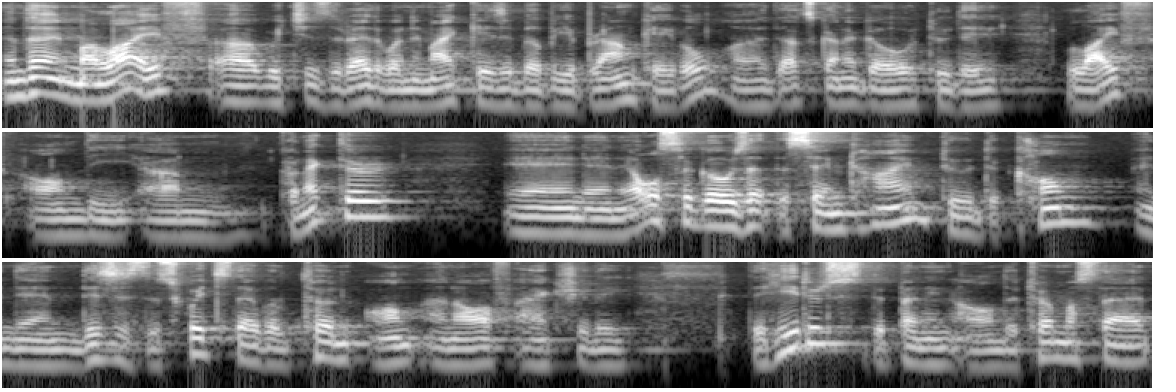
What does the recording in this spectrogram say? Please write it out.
And then my life, uh, which is the red one, in my case it will be a brown cable, uh, that's going to go to the life on the um, connector. And then it also goes at the same time to the COM. And then this is the switch that will turn on and off actually the heaters depending on the thermostat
